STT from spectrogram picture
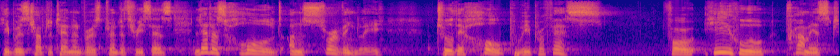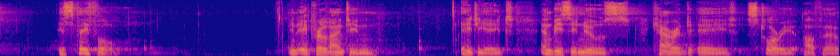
Hebrews chapter 10 and verse 23 says, Let us hold unswervingly to the hope we profess. For he who promised is faithful. In April 1988, NBC News carried a story of a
